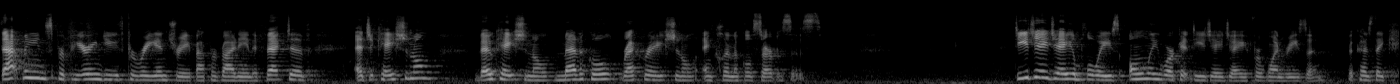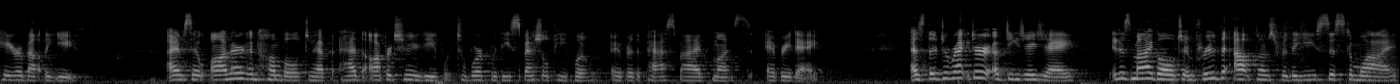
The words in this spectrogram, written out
That means preparing youth for reentry by providing effective educational, vocational, medical, recreational, and clinical services. DJJ employees only work at DJJ for one reason, because they care about the youth. I am so honored and humbled to have had the opportunity to work with these special people over the past five months every day. As the director of DJJ, it is my goal to improve the outcomes for the youth system-wide,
